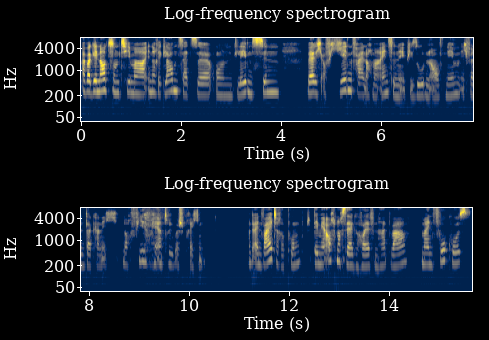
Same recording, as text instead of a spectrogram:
Aber genau zum Thema innere Glaubenssätze und Lebenssinn werde ich auf jeden Fall nochmal einzelne Episoden aufnehmen. Ich finde, da kann ich noch viel mehr drüber sprechen. Und ein weiterer Punkt, der mir auch noch sehr geholfen hat, war, meinen Fokus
